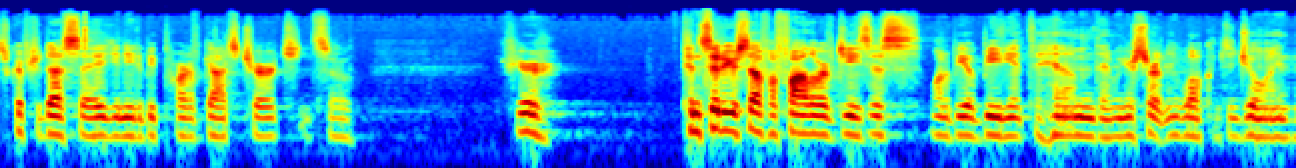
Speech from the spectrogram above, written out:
Scripture does say you need to be part of God's church. And so if you're consider yourself a follower of Jesus, want to be obedient to him, then you're certainly welcome to join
